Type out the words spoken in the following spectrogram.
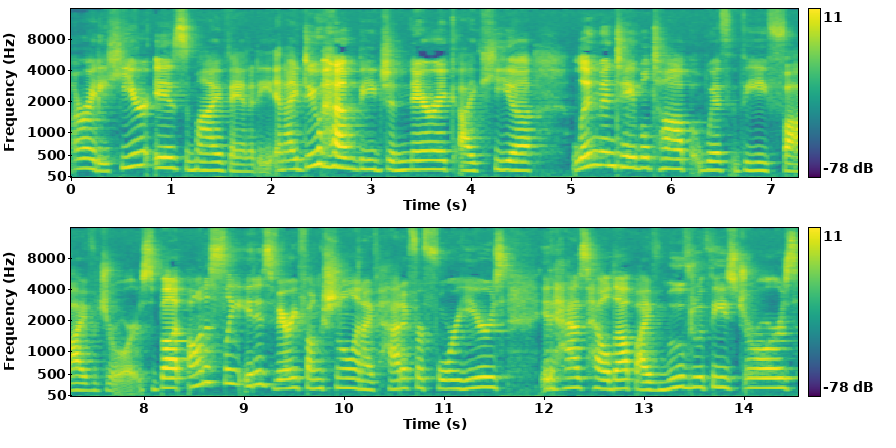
Alrighty, here is my vanity and I do have the generic IKEA Linnmon tabletop with the five drawers. But honestly, it is very functional and I've had it for four years. It has held up. I've moved with these drawers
